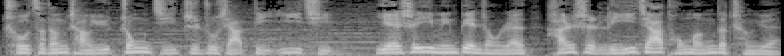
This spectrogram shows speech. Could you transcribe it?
初次登场于《终极蜘蛛侠》第一期，也是一名变种人，还是离家同盟的成员。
